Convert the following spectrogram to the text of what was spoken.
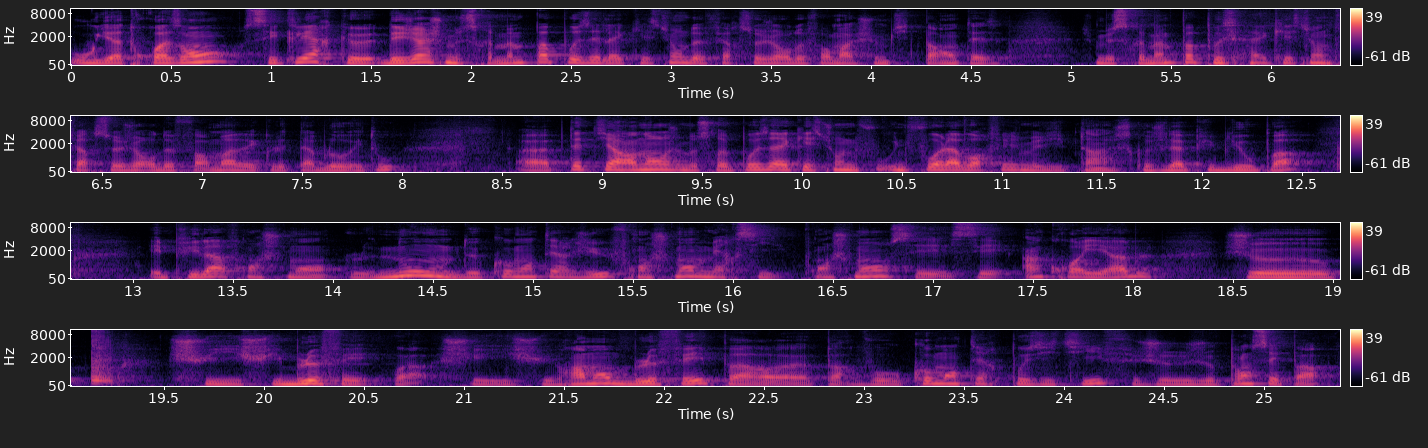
ou il y a trois ans, c'est clair que déjà, je me serais même pas posé la question de faire ce genre de format. Je fais une petite parenthèse. Je me serais même pas posé la question de faire ce genre de format avec le tableau et tout. Euh, peut-être il y a un an, je me serais posé la question une, fois, l'avoir fait, je me dis putain, est-ce que je la publie ou pas? Et puis là, franchement, le nombre de commentaires que j'ai eu, franchement, merci. Franchement, c'est incroyable. Je, suis, bluffé. Je, suis, vraiment bluffé par, euh, par vos commentaires positifs. Je ne pensais pas.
